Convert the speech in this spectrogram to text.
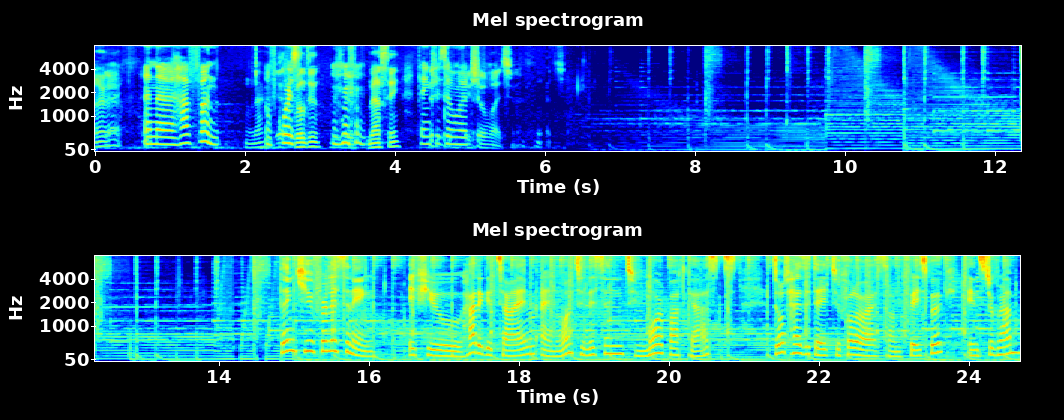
All Yeah. right. and uh, have fun, us. of Yeah. course. Will do. Merci. Thank you so much. Thank you so much. Thank you for listening. If you had a good time and want to listen to more podcasts, don't hesitate to follow us on Facebook, Instagram,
